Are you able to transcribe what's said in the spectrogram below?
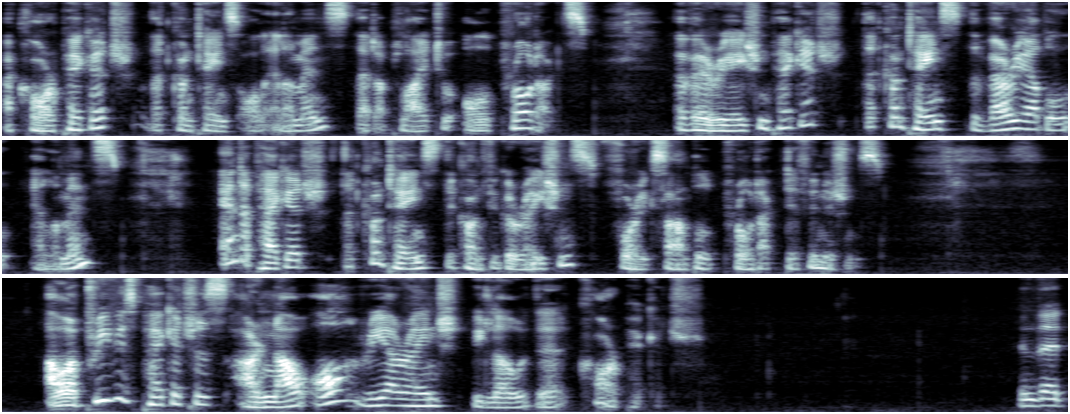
A core package that contains all elements that apply to all products, a variation package that contains the variable elements, and a package that contains the configurations, for example, product definitions. Our previous packages are now all rearranged below the core package. In the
